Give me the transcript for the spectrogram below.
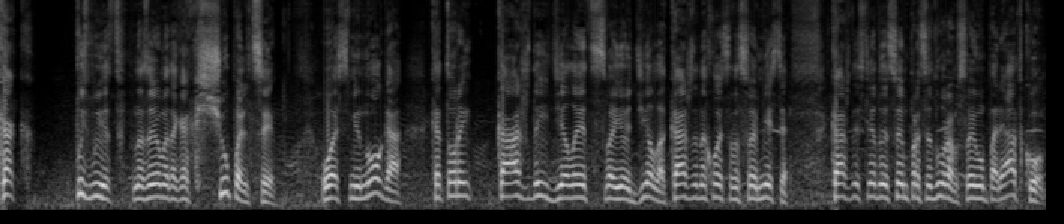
как, пусть будет, назовем это как щупальцы у осьминога, который каждый делает свое дело, каждый находится на своем месте, каждый следует своим процедурам, своему порядку.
